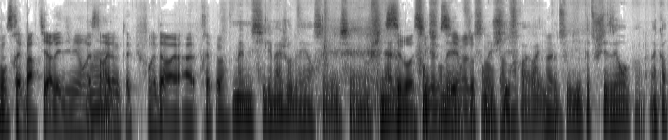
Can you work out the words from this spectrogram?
vont se répartir les 10 millions restants. Ouais. Et donc, peut-être que le fondateur a, a, très peu. Même s'il est major d'ailleurs, c'est au final. C'est vrai, si même s'il est major, des chiffres, ouais. il, peut, il, peut, toucher zéro. D'accord.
